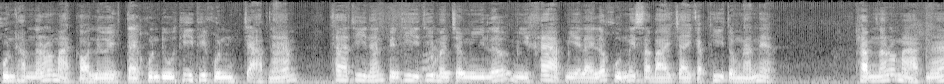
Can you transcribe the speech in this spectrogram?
คุณทำน้ำละหมาดก่อนเลย แต่คุณดูที่ที่คุณจะอาบน้ำ ถ้าที่นั้นเป็นที่ที่มันจะมีเลอะมีคราบมีอะไร แล้วคุณไม่สบายใจกับที่ตรงนั้นเนี่ยทำน้ำละหมาดนะ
